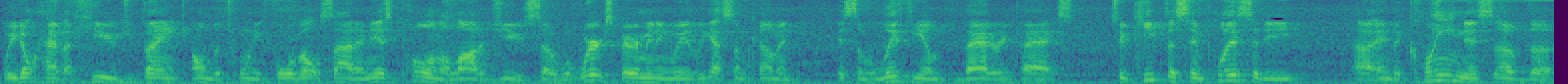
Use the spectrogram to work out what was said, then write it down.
we don't have a huge bank on the 24 volt side and it's pulling a lot of juice. So what we're experimenting with, we got some coming, is some lithium battery packs to keep the simplicity uh, and the cleanness of the,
